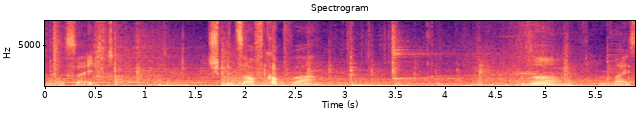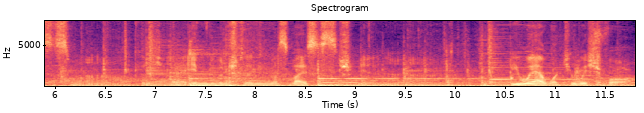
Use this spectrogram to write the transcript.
weil das ja echt spitze auf Kopf war. So, weißes Mana. Okay, ich habe ja eben gewünscht, irgendwas Weißes zu spielen. Beware what you wish for.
